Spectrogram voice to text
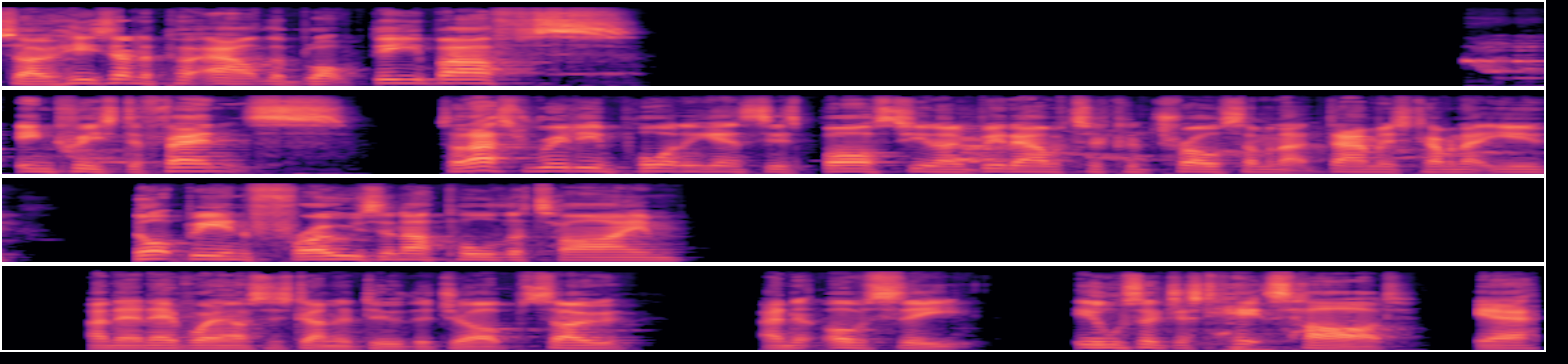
So he's going to put out the block debuffs. Increase defense. So that's really important against this boss, you know, being able to control some of that damage coming at you. Not being frozen up all the time. And then everyone else is going to do the job. So, and obviously, he also just hits hard, yeah?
